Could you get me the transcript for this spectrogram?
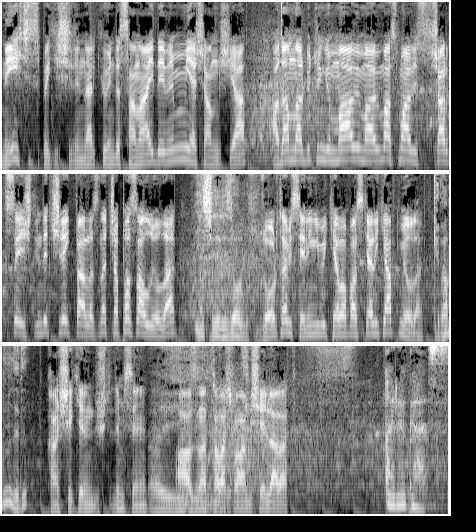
ne işçisi peki Şirinler köyünde sanayi devrimi mi yaşanmış ya? Adamlar bütün gün mavi mavi masmavi şarkısı eşliğinde çilek tarlasında çapa sallıyorlar. İşleri zormuş. Zor tabii senin gibi kebap askerlik yapmıyorlar. Kebap mı dedin? Kan şekerin düştü değil mi senin? Ay. Ağzına talaş falan bir şeyler at. Aragaz.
